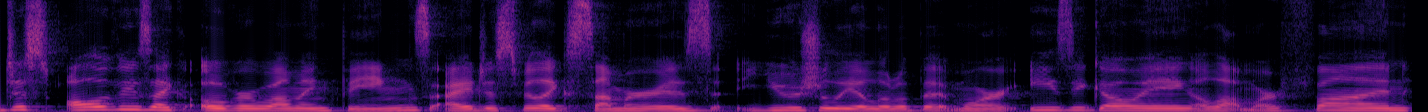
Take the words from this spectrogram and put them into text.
just all of these like overwhelming things i just feel like summer is usually a little bit more easygoing a lot more fun.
